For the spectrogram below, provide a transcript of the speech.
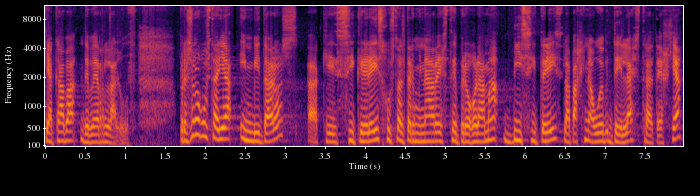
que acaba de ver la luz. Por eso me gustaría invitaros a que si queréis, justo al terminar este programa, visitéis la página web de la estrategia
